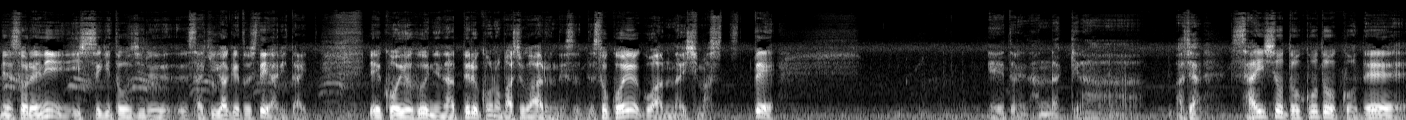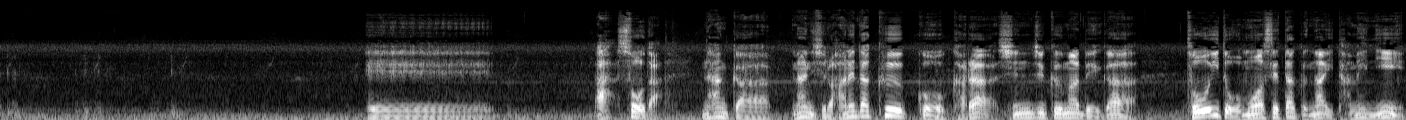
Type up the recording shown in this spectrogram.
でそれに一石投じる先駆けとしてやりたい、えこういう風になってるこの場所があるんです。でそこへご案内しますっつって。えっ、ー、とねなんだっけな。あじゃあ最初どこどこでえー、あそうだ。なんか何しろ羽田空港から新宿までが遠いと思わせたくないために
